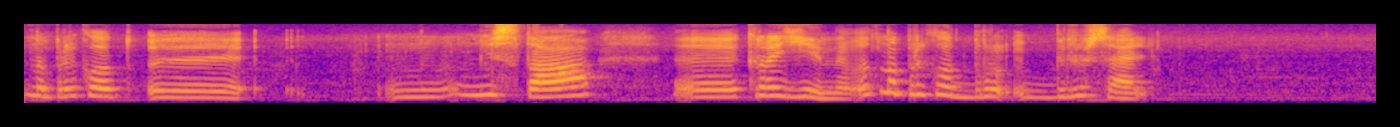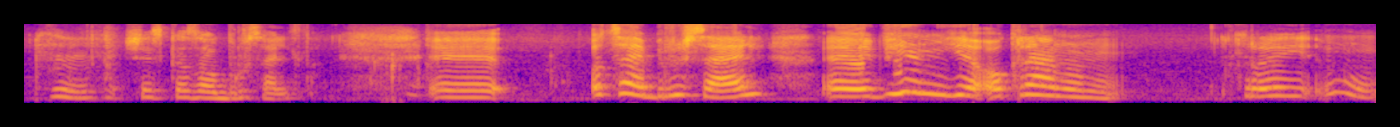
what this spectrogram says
наприклад, е, міста е, країни. От, наприклад, Брюссель. Щось сказав Брюссель. Так. Е, оцей Брюссель, він є окремим ну,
